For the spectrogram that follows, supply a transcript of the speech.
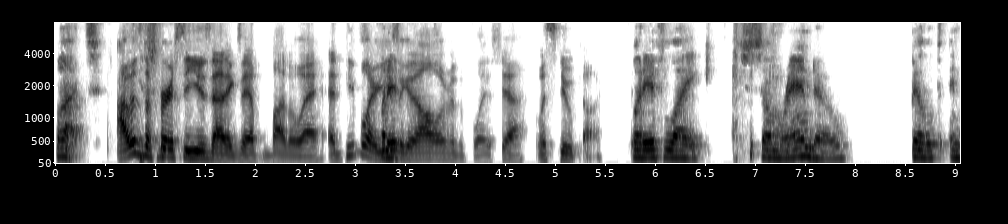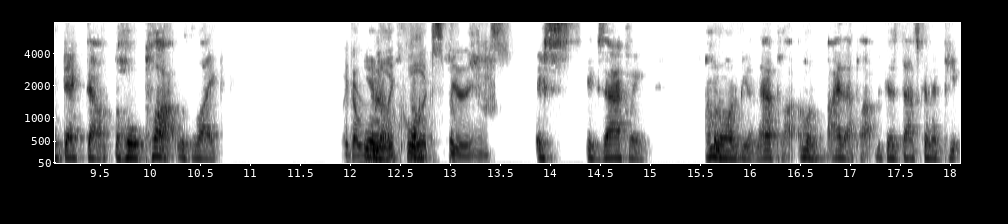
But I was the Snoop, first to use that example, by the way, and people are using if, it all over the place. Yeah, with Snoop Dogg. But if like some rando built and decked out the whole plot with like like a really know, cool some, experience. Exactly. I'm gonna want to be on that plot. I'm gonna buy that plot because that's gonna pe-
